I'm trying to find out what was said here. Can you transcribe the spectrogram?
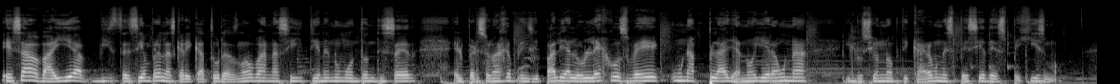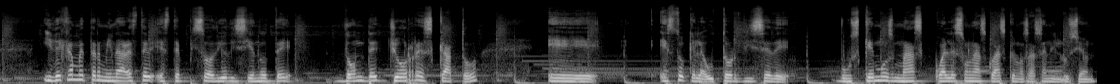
esa bahía, viste, siempre en las caricaturas, ¿no? Van así, tienen un montón de sed, el personaje principal y a lo lejos ve una playa, ¿no? Y era una ilusión óptica, era una especie de espejismo. Y déjame terminar este, este episodio diciéndote dónde yo rescato eh, esto que el autor dice de busquemos más cuáles son las cosas que nos hacen ilusión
